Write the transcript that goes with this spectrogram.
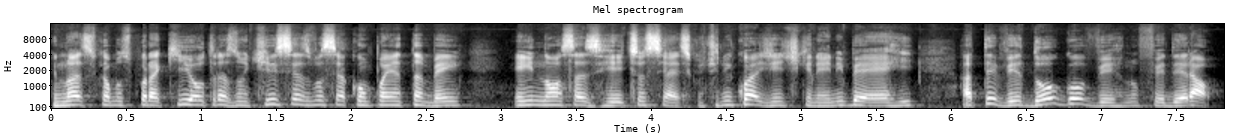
E nós ficamos por aqui. Outras notícias você acompanha também em nossas redes sociais. Continue com a gente aqui na NBR, a TV do Governo Federal.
